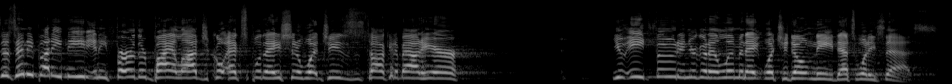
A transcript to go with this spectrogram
Does anybody need any further biological explanation of what Jesus is talking about here? You eat food and you're going to eliminate what you don't need. That's what he says.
